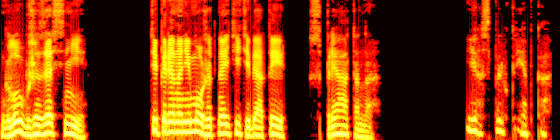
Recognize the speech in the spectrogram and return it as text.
глубже засни. Теперь она не может найти тебя, ты спрятана. «Я сплю крепко»,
